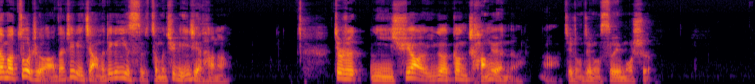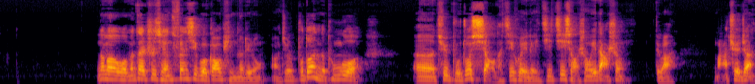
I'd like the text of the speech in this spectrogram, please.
那么作者在这里讲的这个意思，怎么去理解它呢？就是你需要一个更长远的啊这种这种思维模式。那么我们在之前分析过高频的这种啊，就是不断的通过呃去捕捉小的机会，累积积小胜为大胜，对吧？麻雀战。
